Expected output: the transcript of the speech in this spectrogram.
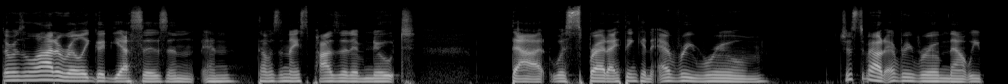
There was a lot of really good yeses, and and that was a nice positive note that was spread. I think in every room, just about every room that we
